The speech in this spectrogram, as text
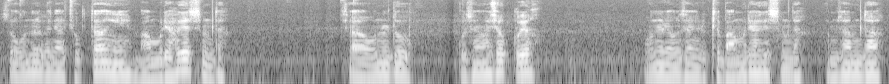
그래서 오늘 그냥 적당히 마무리 하겠습니다. 자, 오늘도 고생하셨고요. 오늘 영상 이렇게 마무리 하겠습니다. 감사합니다.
